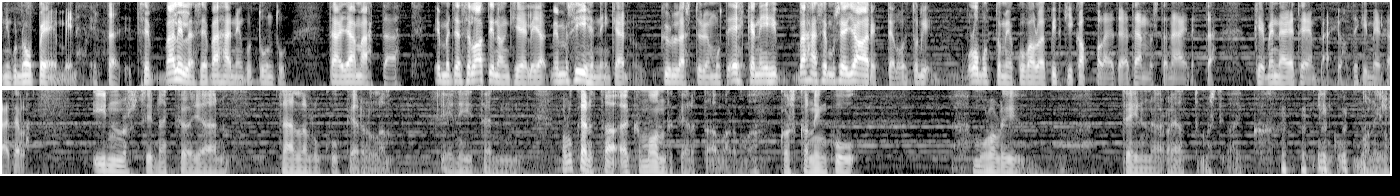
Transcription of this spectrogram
niin kuin nopeammin, että, että se, välillä se vähän niin kuin tuntui, tämä jämähtää. En mä tiedä se latinan kieli, en mä siihen niinkään kyllästynyt, mutta ehkä niihin vähän semmoisia jaaritteluja, tuli loputtomia kuvailuja, pitkiä kappaleita ja tämmöistä näin, että okei, okay, mennään eteenpäin jo, teki mieli ajatella. Innosti näköjään tällä lukukerralla eniten. Mä oon lukenut tämä aika monta kertaa varmaan, koska niin kuin, mulla oli teininä rajattomasti aikaa, niin kuin monilla.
